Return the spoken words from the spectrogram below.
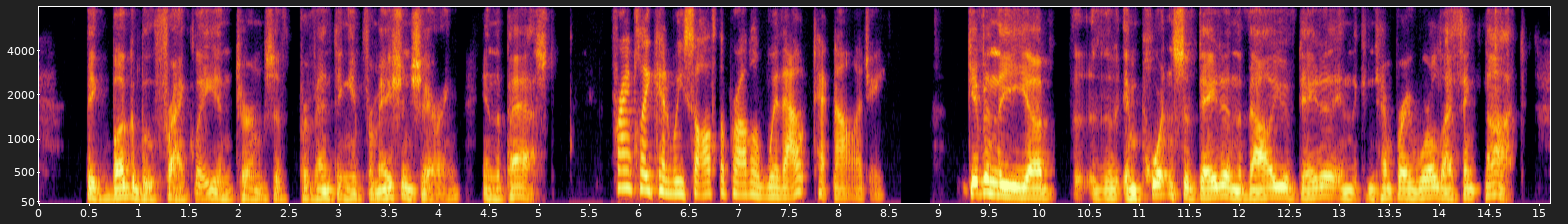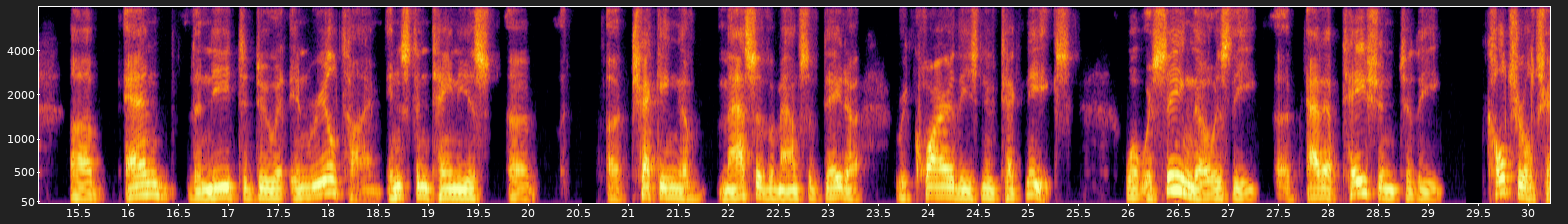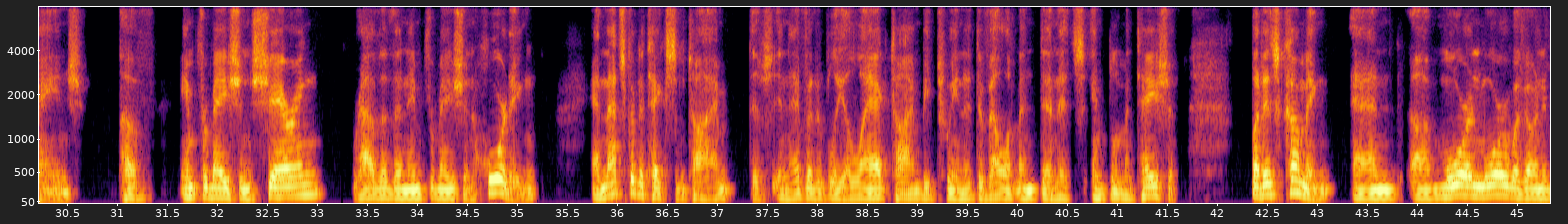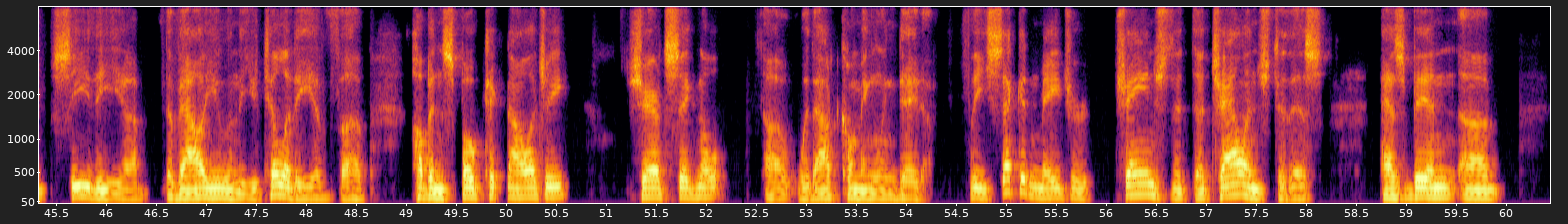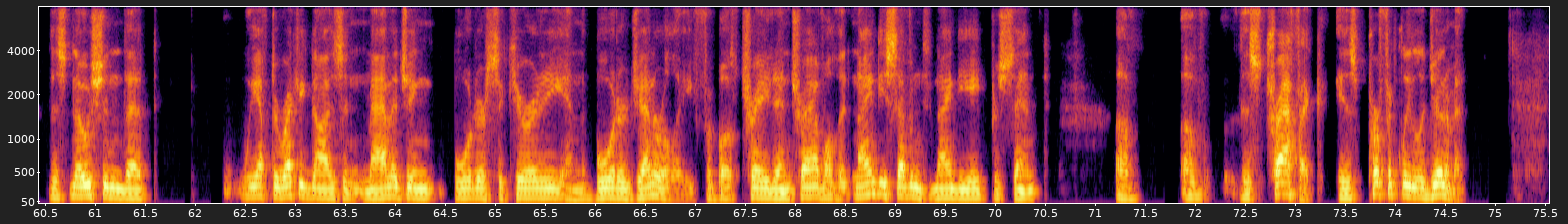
big bugaboo, frankly, in terms of preventing information sharing in the past. Frankly, can we solve the problem without technology? Given the, uh, the importance of data and the value of data in the contemporary world, I think not. Uh, and the need to do it in real time, instantaneous uh, uh checking of massive amounts of data require these new techniques. What we're seeing, though, is the uh, adaptation to the cultural change of information sharing rather than information hoarding. And that's going to take some time. There's inevitably a lag time between a development and its implementation, but it's coming. And uh, more and more, we're going to see the, uh, the value and the utility of uh, hub and spoke technology, shared signal, uh, without commingling data. The second major change, that the challenge to this, has been uh, this notion that we have to recognize in managing border security and the border generally for both trade and travel that 97 to 98 percent of of this traffic is perfectly legitimate.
